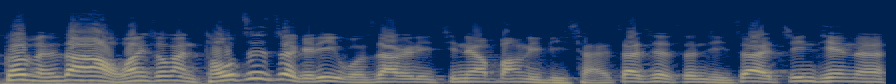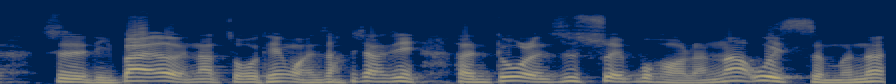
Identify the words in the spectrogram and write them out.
各位粉丝，大家好，欢迎收看《投资最给力》，我是阿格力，今天要帮你理财再次的升级。在今天呢是礼拜二，那昨天晚上相信很多人是睡不好了，那为什么呢？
